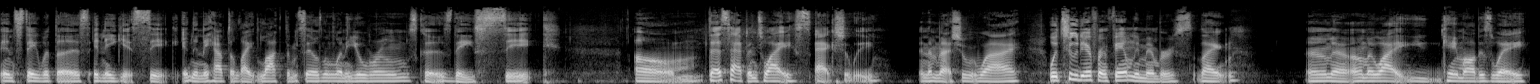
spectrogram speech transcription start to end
and stay with us and they get sick and then they have to like lock themselves in one of your rooms because they sick. Um, that's happened twice actually, and I'm not sure why. With two different family members, like I don't know. I don't know why you came all this way,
